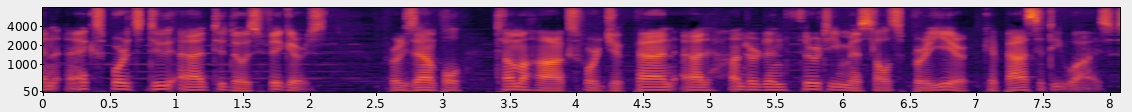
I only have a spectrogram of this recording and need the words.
and exports do add to those figures. For example, Tomahawks for Japan add 130 missiles per year capacity-wise.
